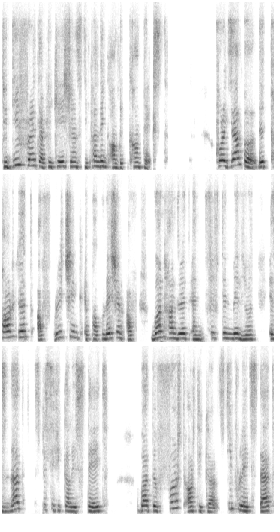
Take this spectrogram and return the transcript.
to different applications depending on the context. For example, the target of reaching a population of 115 million is not specifically stated, but the first article stipulates that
